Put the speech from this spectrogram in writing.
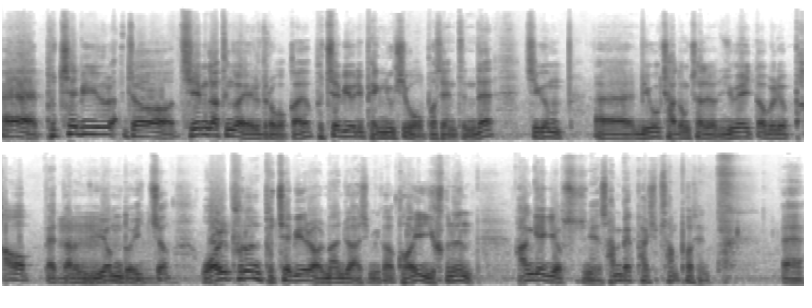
예, 부채 비율 저 GM 같은 거 예를 들어 볼까요? 부채 비율이 165%인데 지금 에, 미국 자동차들 UAW 파업에 따른 위험도 있죠. 월풀은 부채 비율이 얼마인 줄 아십니까? 거의 이거는 한계 기업 수준이에요. 383%. 예,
